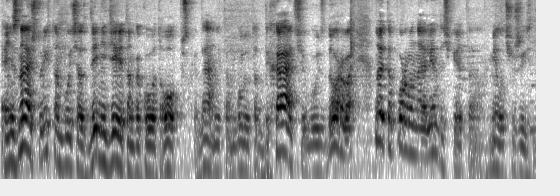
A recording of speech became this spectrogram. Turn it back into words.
И они знают, что у них там будет сейчас две недели там какого-то отпуска, да, они там будут отдыхать, все будет здорово, но это порванная ленточка, это мелочи жизни.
